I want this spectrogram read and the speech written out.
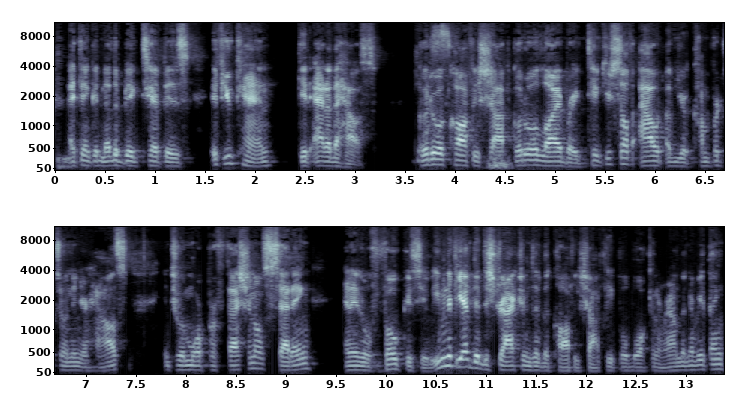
Mm-hmm. I think another big tip is if you can, get out of the house Go to a coffee shop, go to a library, take yourself out of your comfort zone in your house into a more professional setting and it'll mm-hmm. focus you. Even if you have the distractions of the coffee shop, people walking around and everything,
